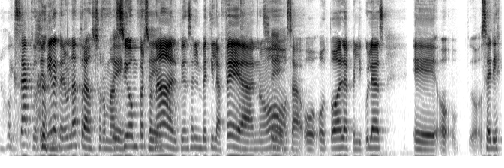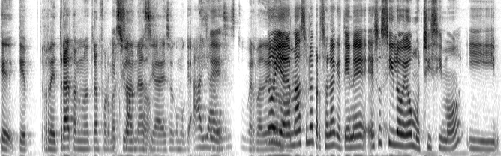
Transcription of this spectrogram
¿no? Exacto, tenía que tener una transformación personal. Piensa en Betty la Fea, ¿no? O sea, o, o todas las películas eh, o, o series que, que retratan una transformación Exacto. hacia eso, como que, ah, ya, Sí. ese es tu verdadero. No, y además una persona que tiene, eso sí lo veo muchísimo y,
